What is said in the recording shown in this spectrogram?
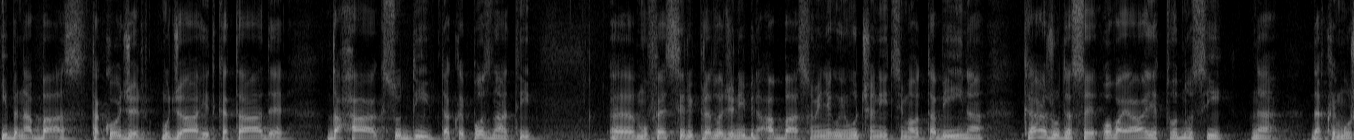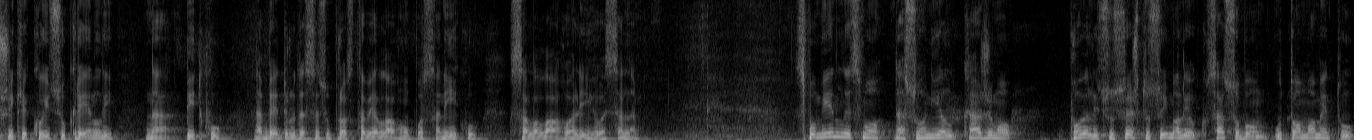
Ibn Abbas, također Mujahid, Katade, Dahak, Suddi, dakle poznati e, mufesiri predvođeni Ibn Abbasom i njegovim učenicima od Tabina, kažu da se ovaj ajet odnosi na dakle mušike koji su krenuli na bitku na Bedru da se suprostave Allahom poslaniku sallallahu alihi wasallam. Spomenuli smo da su oni, jel, kažemo, poveli su sve što su imali sa sobom u tom momentu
